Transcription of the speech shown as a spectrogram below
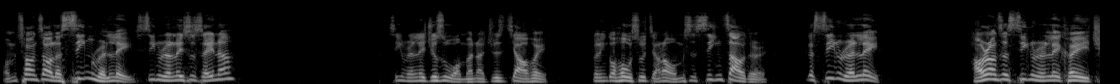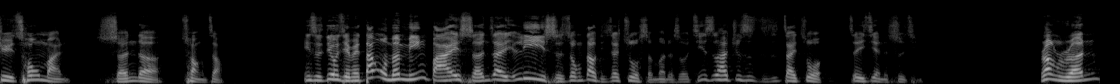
我们创造了新人类。新人类是谁呢？新人类就是我们了，就是教会。哥林多后书讲到，我们是新造的人，一个新人类，好让这新人类可以去充满神的创造。因此，弟兄姐妹，当我们明白神在历史中到底在做什么的时候，其实他就是只是在做这一件的事情。让人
